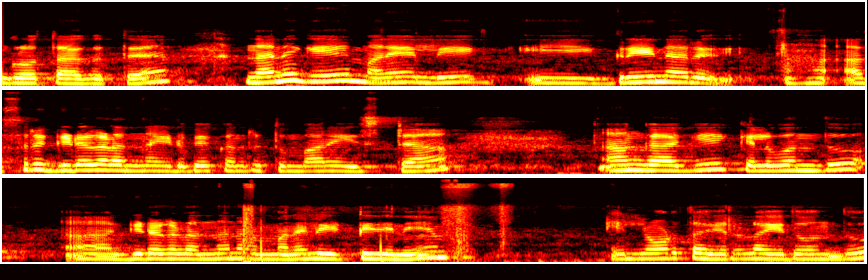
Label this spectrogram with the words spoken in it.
ಗ್ರೋತ್ ಆಗುತ್ತೆ. ನನಗೆ ಮನೆಯಲ್ಲಿ ಈ ಗ್ರೀನರಿ ಹಸಿರು ಗಿಡಗಳನ್ನು ಇಡಬೇಕಂದ್ರೆ ತುಂಬಾ ಇಷ್ಟ. ಹಂಗಾಗಿ ಕೆಲವೊಂದು ಗಿಡಗಳನ್ನು ನಾನು ಮನೇಲಿ ಇಟ್ಟಿದ್ದೀನಿ. ಇಲ್ಲಿ ನೋಡ್ತಾ ಇರಲ್ಲ ಇದೊಂದು.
